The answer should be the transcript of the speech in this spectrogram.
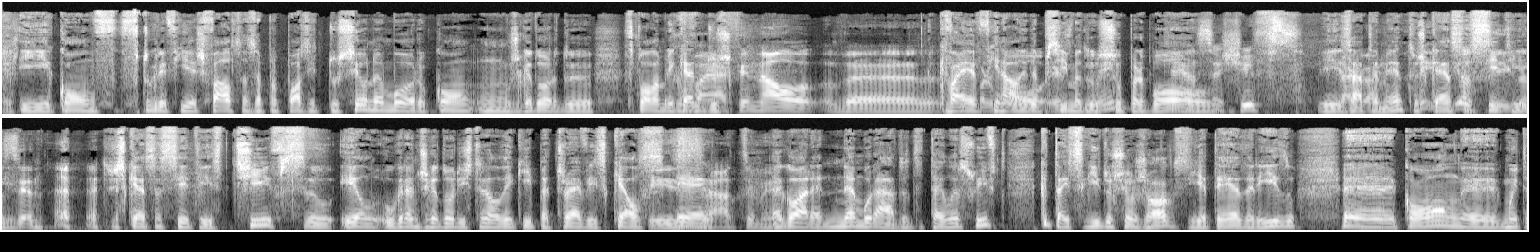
neste- e com fotografias falsas a propósito do seu namoro com um jogador de futebol Que americano vai à dos final da. que vai à final ainda por cima do domingo. Super Bowl. Kansas Chiefs. Exatamente, os Kansas City, os Kansas City Chiefs, ele, o grande jogador e estrela da equipa, Travis Kelce, é agora namorado de Taylor Swift, que tem seguido os seus jogos e até aderido eh, com eh, muito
